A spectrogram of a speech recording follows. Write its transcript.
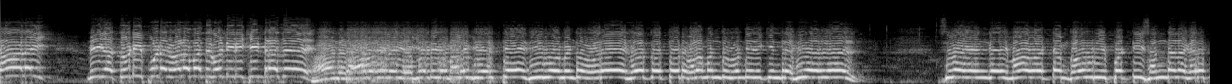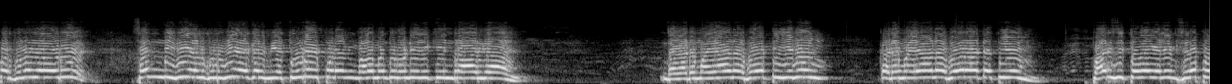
காலை மிக துடிப்புடன் வலம் வந்து கொண்டிருக்கின்றது அந்த நாடுகளை எப்படியும் அடங்கியிருத்தே தீர்வோம் என்ற ஒரே நோக்கத்தோடு வலம் வந்து கொண்டிருக்கின்ற வீரர்கள் சிவகங்கை மாவட்டம் கௌரிப்பட்டி சந்தன கருப்பர் துணையோடு சந்தி வீரர் குழு வீரர்கள் மிக துடிப்புடன் வலம் வந்து கொண்டிருக்கின்றார்கள். இந்த கடுமையான போட்டியிலும் கடுமையான போராட்டத்திலும் பரிசு தொகைகளையும் சிறப்பு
